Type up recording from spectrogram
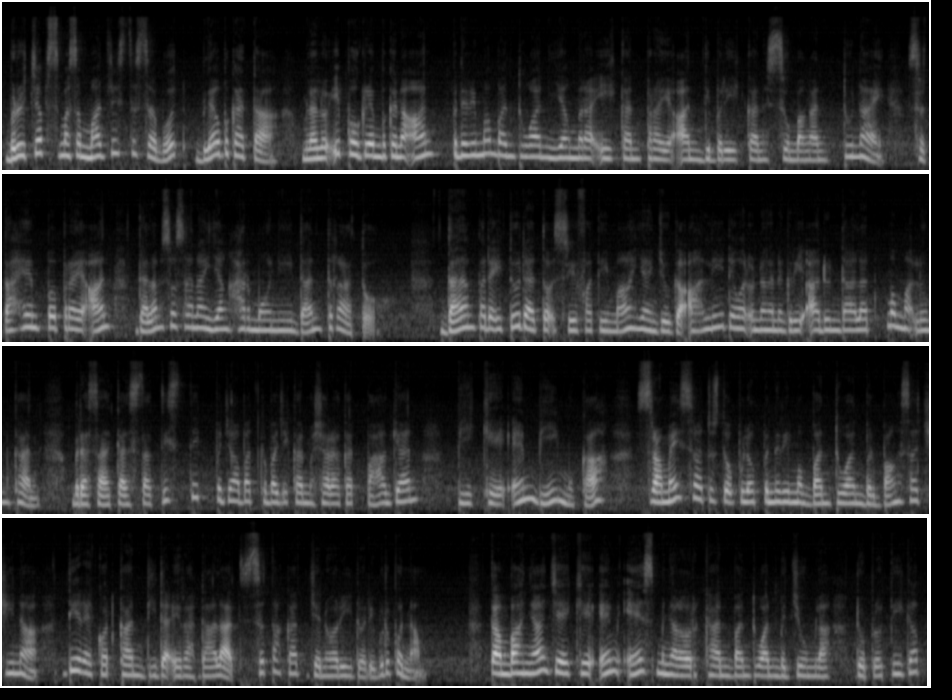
Berucap semasa majlis tersebut, beliau berkata, melalui program berkenaan, penerima bantuan yang meraihkan perayaan diberikan sumbangan tunai serta hamper perayaan dalam suasana yang harmoni dan teratur. Dalam pada itu, Datuk Seri Fatimah yang juga ahli Dewan Undangan Negeri Adun Dalat memaklumkan berdasarkan statistik Pejabat Kebajikan Masyarakat Bahagian PKMB Mukah, seramai 120 penerima bantuan berbangsa Cina direkodkan di daerah Dalat setakat Januari 2026. Tambahnya, JKMS menyalurkan bantuan berjumlah 23.87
